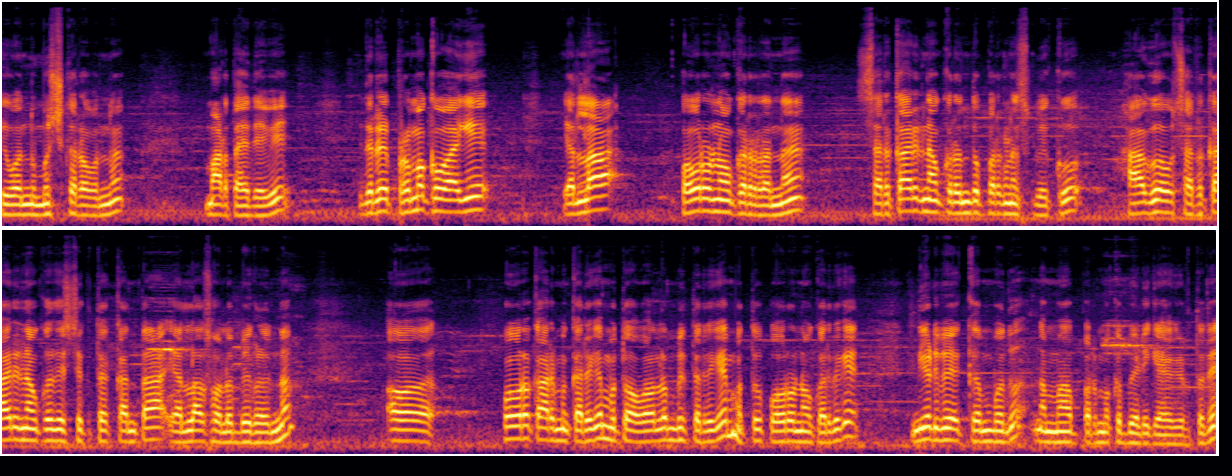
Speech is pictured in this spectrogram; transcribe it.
ಈ ಒಂದು ಮುಷ್ಕರವನ್ನು ಮಾಡ್ತಾಯಿದ್ದೇವೆ ಇದರಲ್ಲಿ ಪ್ರಮುಖವಾಗಿ ಎಲ್ಲ ಪೌರ ನೌಕರರನ್ನು ಸರ್ಕಾರಿ ನೌಕರಂದು ಪರಿಗಣಿಸಬೇಕು ಹಾಗೂ ಸರ್ಕಾರಿ ನೌಕರಿಗೆ ಸಿಗ್ತಕ್ಕಂಥ ಎಲ್ಲ ಸೌಲಭ್ಯಗಳನ್ನು ಪೌರ ಕಾರ್ಮಿಕರಿಗೆ ಮತ್ತು ಅವಲಂಬಿತರಿಗೆ ಮತ್ತು ಪೌರ ನೌಕರರಿಗೆ ನೀಡಬೇಕೆಂಬುದು ನಮ್ಮ ಪ್ರಮುಖ ಬೇಡಿಕೆಯಾಗಿರ್ತದೆ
